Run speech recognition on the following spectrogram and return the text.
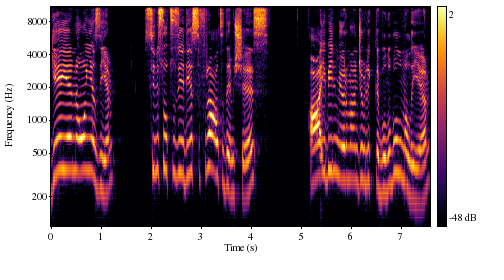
G yerine 10 yazayım. Sinüs 37'ye 0,6 demişiz. A'yı bilmiyorum. Öncelikle bunu bulmalıyım.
